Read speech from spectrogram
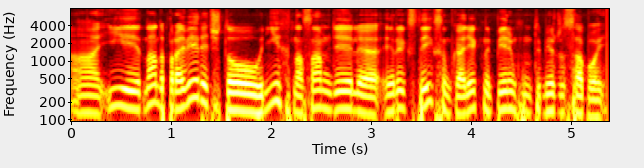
А, и надо проверить, что у них на самом деле RX TX корректно перемкнуты между собой.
